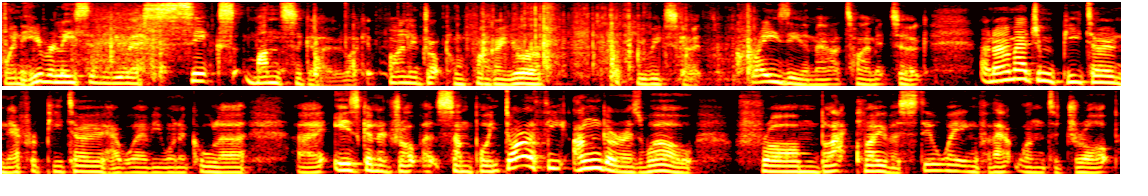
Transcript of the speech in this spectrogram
when he released in the US six months ago. Like it finally dropped on Funko Europe a few weeks ago. It's crazy the amount of time it took. And I imagine Pitou, Neferpitou, however you want to call her, uh, is going to drop at some point. Dorothy Unger as well from Black Clover, still waiting for that one to drop.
